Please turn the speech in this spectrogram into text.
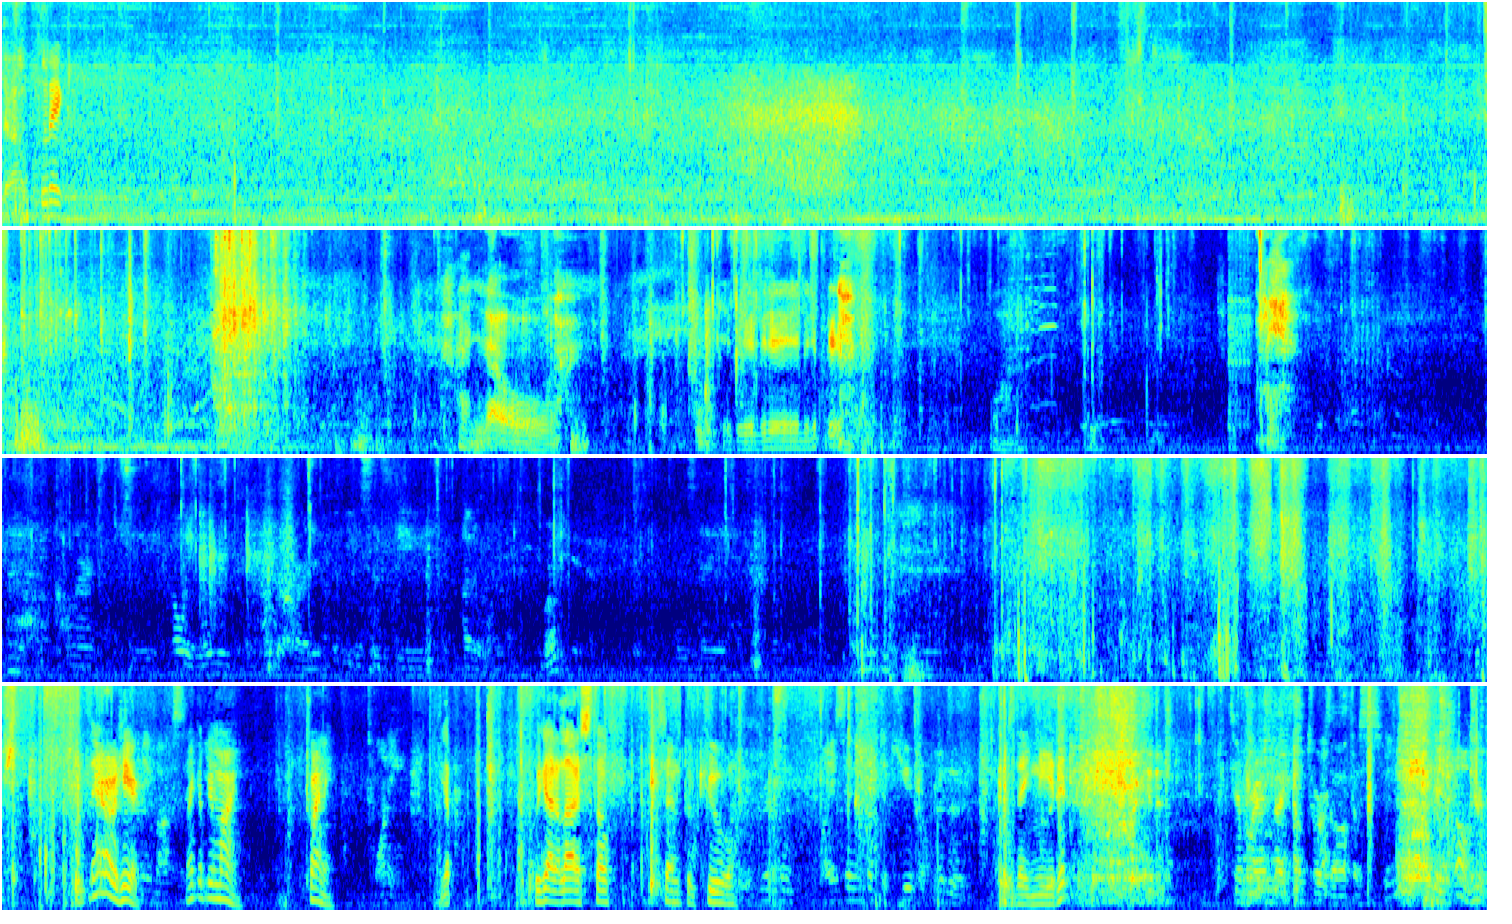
Click. Hello. Wait, maybe undercarded. This is the other one. They're here. Make up your mind. 20. Twenty. Yep. We got a lot of stuff sent to Cuba Why are you sending stuff to Cuba? because they need it. Tim ran back up towards his office. Oh, here.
